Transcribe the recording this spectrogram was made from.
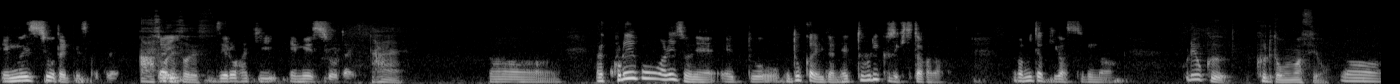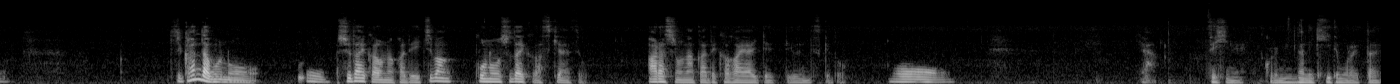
MS 招待ってですか、これ。あ、そうです、そうです。08MS 招待。はい。ああ。あれ、これもあれですよね。えっと、どっかで見たネットフリックスで来てたかな。なんか見た気がするな。あこれよく来ると思いますよ。あ。ガンダムのうん。主題歌の中で一番この主題歌が好きなんですよ。嵐の中で輝いてって言うんですけど。おーいや、ぜひね、これみんなに聞いてもらいたい。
